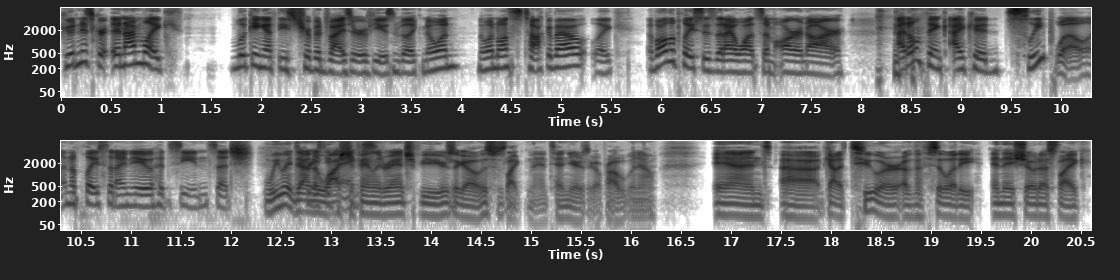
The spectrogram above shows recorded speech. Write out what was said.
goodness gra- and I'm like looking at these TripAdvisor reviews and be like no one no one wants to talk about like of all the places that I want some R&R I don't think I could sleep well in a place that I knew had seen such We went down to Washington things. Family Ranch a few years ago. This was like man, ten years ago probably now, and uh, got a tour of the facility, and they showed us like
